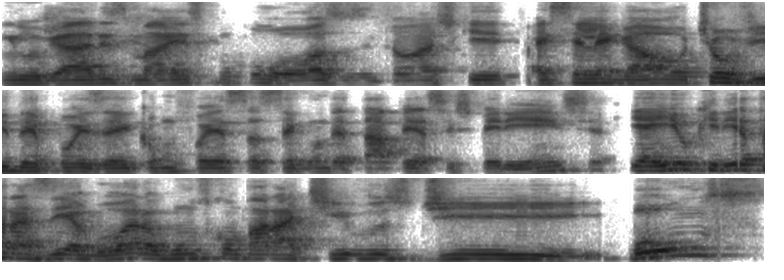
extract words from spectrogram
em lugares mais populosos, então acho que vai ser legal te ouvir depois aí como foi essa segunda etapa e essa experiência. E aí eu queria trazer agora alguns comparativos de bons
